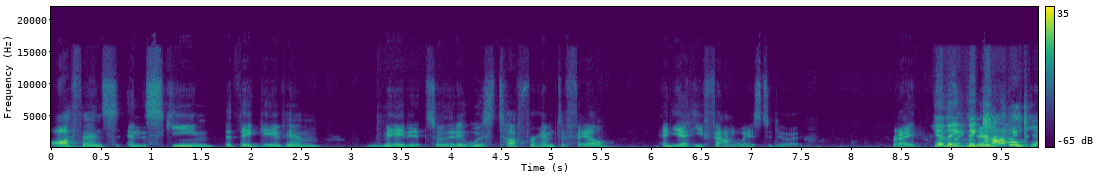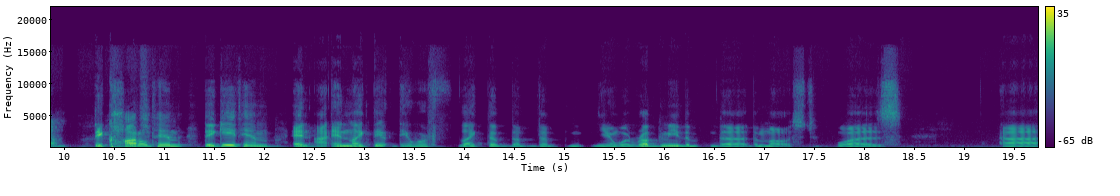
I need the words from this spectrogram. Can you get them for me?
offense and the scheme that they gave him made it so that it was tough for him to fail, and yet he found ways to do it. Right? Yeah, they, Like, they coddled him. They coddled him they gave him and and like they they were like the the the you know what rubbed me the the the most was uh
